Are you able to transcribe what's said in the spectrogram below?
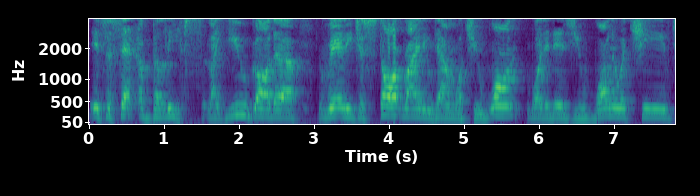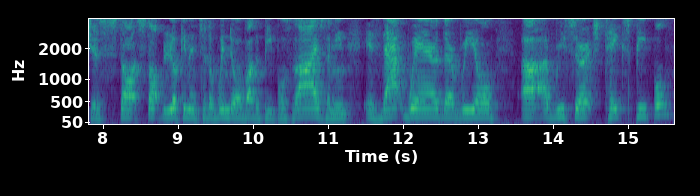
it's a set of beliefs. Like you gotta really just start writing down what you want, what it is you want to achieve. Just start stop looking into the window of other people's lives. I mean, is that where the real uh, research takes people?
